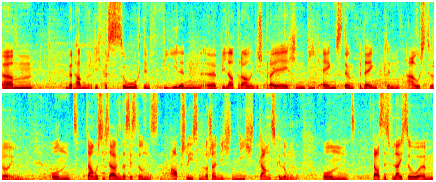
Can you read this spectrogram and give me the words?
Ähm, wir haben wirklich versucht, in vielen äh, bilateralen Gesprächen die Ängste und Bedenken auszuräumen. Und da muss ich sagen, das ist uns abschließend wahrscheinlich nicht ganz gelungen. Und das ist vielleicht so ähm,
